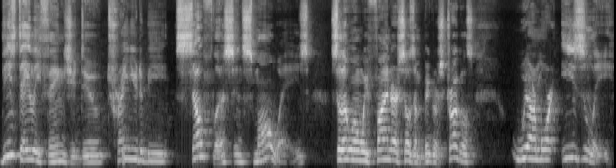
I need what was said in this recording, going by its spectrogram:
These daily things you do train you to be selfless in small ways so that when we find ourselves in bigger struggles, we are more easily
